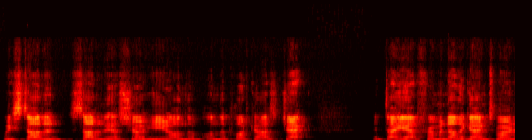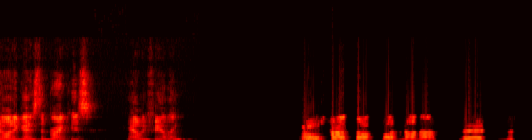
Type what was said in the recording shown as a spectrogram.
we started started our show here on the on the podcast. Jack, a day out from another game tomorrow night against the Breakers. How are we feeling? Well, first off, what an honour that this,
